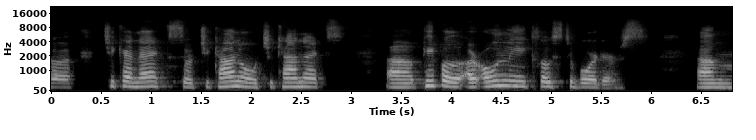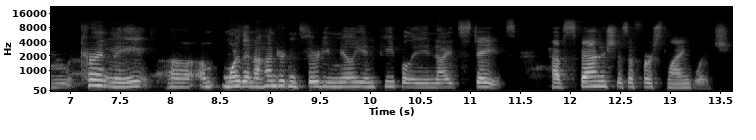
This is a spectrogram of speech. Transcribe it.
uh, Chicanx or Chicano, Chicanx, uh, people are only close to borders. Um, currently, uh, um, more than 130 million people in the United States have Spanish as a first language.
